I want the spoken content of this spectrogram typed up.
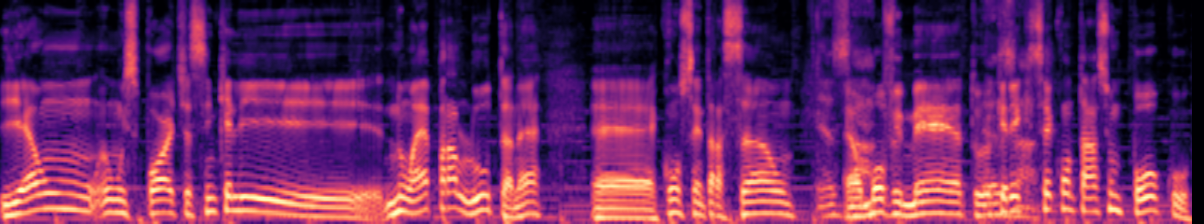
E é um, um esporte assim que ele não é para luta, né? É concentração, Exato. é um movimento. Eu queria que você contasse um pouco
